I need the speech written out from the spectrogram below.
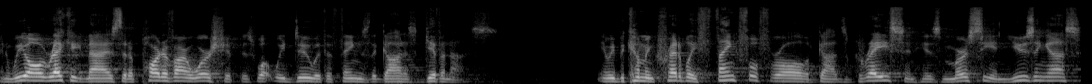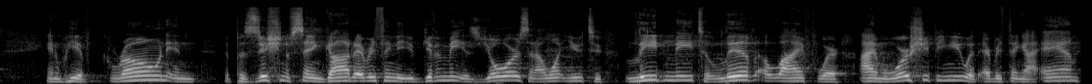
And we all recognize that a part of our worship is what we do with the things that God has given us. And we become incredibly thankful for all of God's grace and His mercy in using us. And we have grown in the position of saying, God, everything that you've given me is yours, and I want you to lead me to live a life where I am worshiping you with everything I am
